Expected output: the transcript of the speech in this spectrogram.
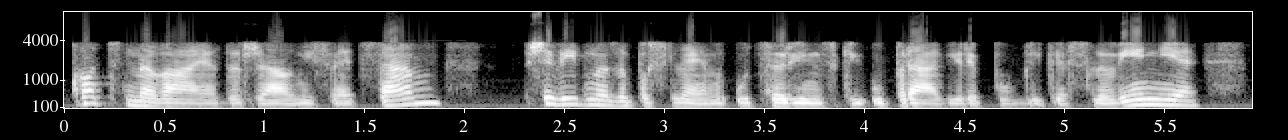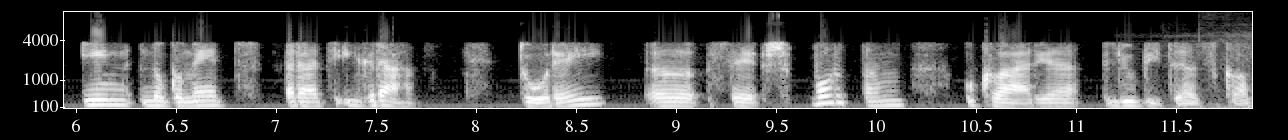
kot navaja državni svet sam, še vedno zaposlen v carinski upravi Republike Slovenije in nogomet rad igra. Torej uh, se športom ukvarja ljubiteljsko.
